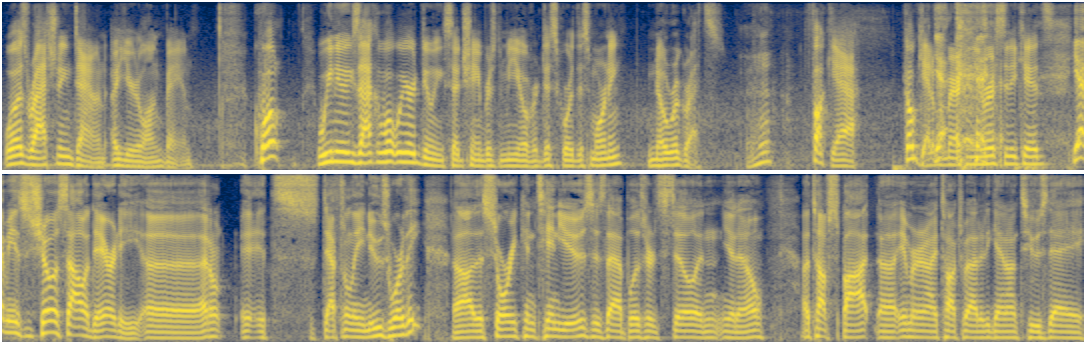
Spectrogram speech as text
was ratcheting down a year long ban. Quote, We knew exactly what we were doing, said Chambers to me over Discord this morning. No regrets. Mm-hmm. Fuck yeah. Go get 'em, Yeah. American University kids. Yeah, I mean it's a show of solidarity. Uh, I don't. It's definitely newsworthy. Uh, the story continues is that Blizzard's still in you know a tough spot. Uh, Imran and I talked about it again on Tuesday.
